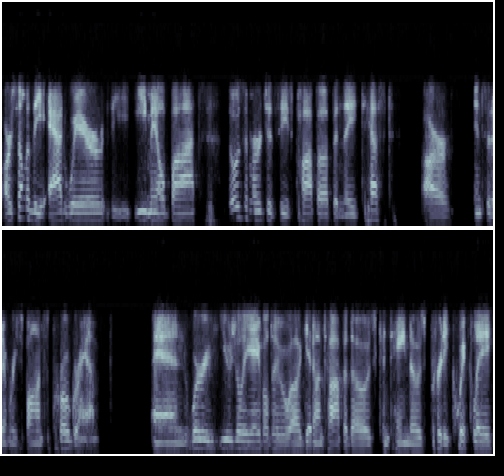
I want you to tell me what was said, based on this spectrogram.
are some of the adware, the email bots. Those emergencies pop up and they test our incident response program. And we're usually able to uh, get on top of those, contain those pretty quickly.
